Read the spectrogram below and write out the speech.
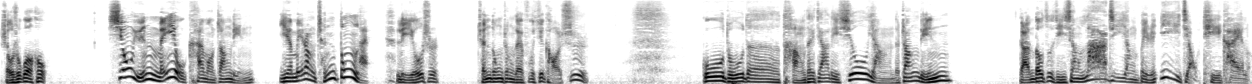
手术过后。萧云没有看望张林，也没让陈东来，理由是陈东正在复习考试。孤独的躺在家里休养的张林，感到自己像垃圾一样被人一脚踢开了。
